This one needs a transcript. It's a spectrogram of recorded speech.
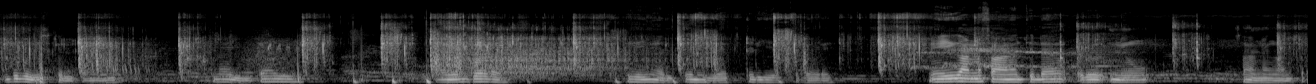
ഇത് പോയി പുതിയ അയൻകോടോ ഈ കാണുന്ന സാധനത്തിന്റെ ഒരു ന്യൂ സാധനം കാണിച്ചു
